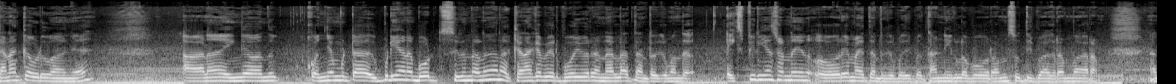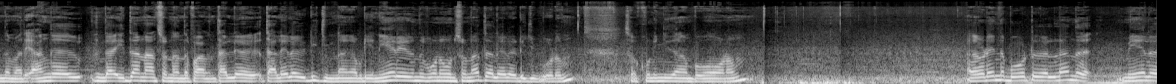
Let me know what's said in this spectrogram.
கணக்க விடுவாங்க. ஆனால் இங்கே வந்து கொஞ்சம் முட்டா இப்படியான போட்ஸ் இருந்தாலும் நான் கணக்க பேர் போய் வர நல்லா தான் இருக்கும் அந்த எக்ஸ்பீரியன்ஸ் ஒன்று ஒரே மாதிரி தான் இருக்குது. இப்போ தண்ணிக்குள்ளே போகிறோம் சுற்றி பார்க்குறோம் வாரம் அந்த மாதிரி. அங்கே இந்த இதான் நான் சொன்னேன் அந்த பாலம். தலை தலையில் இடிக்கும். நாங்கள் அப்படி நேரே இருந்து போனோம்னு சொன்னால் தலையில் இடிக்கி போடும். ஸோ குனிஞ்சு தான் போகணும். அதோட இந்த போட்டுகளில் இந்த மேலே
